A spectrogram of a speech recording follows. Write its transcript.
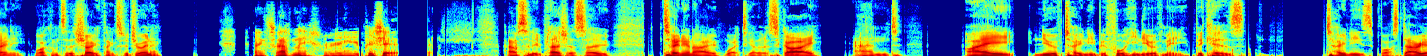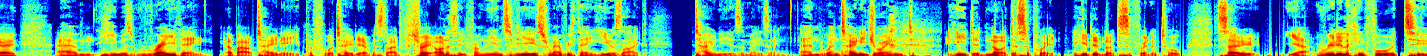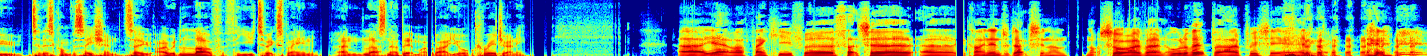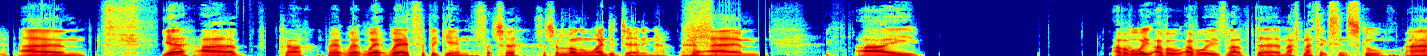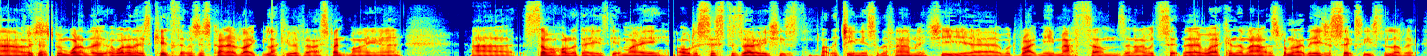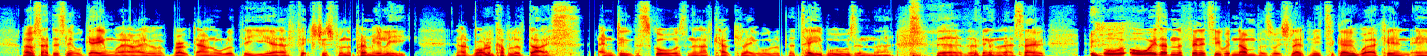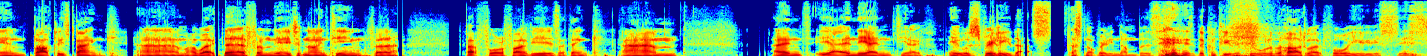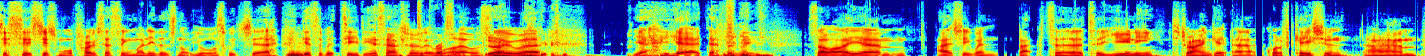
Tony, welcome to the show. Thanks for joining. Thanks for having me. I really appreciate it. Absolute pleasure. So, Tony and I worked together at Sky, and I knew of Tony before he knew of me because Tony's boss Dario, um, he was raving about Tony before Tony ever started. Straight, honestly, from the interviews, from everything, he was like, Tony is amazing. And when Tony joined, he did not disappoint. He did not disappoint at all. So yeah, really looking forward to to this conversation. So I would love for you to explain and let us know a bit more about your career journey. Uh, yeah, well, thank you for such a, a, kind introduction. I'm not sure I've earned all of it, but I appreciate it anyway. um, yeah, uh, God, where, where, where, where to begin? Such a such a long and winded journey now. um, I I've always I've I've always loved uh, mathematics since school. Uh, I've just been one of the one of those kids that was just kind of like lucky with it. I spent my uh, uh, summer holidays getting my older sister Zoe. She's like the genius of the family. She uh, would write me math sums, and I would sit there working them out. It's from like the age of six. I used to love it. I also had this little game where I wrote down all of the uh, fixtures from the Premier League, and I'd roll mm. a couple of dice and do the scores, and then I'd calculate all of the tables and the the, the thing there. So always had an affinity with numbers, which led me to go mm. work in in Barclays Bank. Um, I worked there from the age of 19 for about four or five years, I think. Um, and yeah, in the end, you know, it was really that's that's not really numbers. the computers do all of the hard work for you. It's it's just it's just more processing money that's not yours, which uh, mm. gets a bit tedious after a little while. Yeah. So uh, yeah, yeah, definitely. so I um I actually went back to to uni to try and get a qualification. Um,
